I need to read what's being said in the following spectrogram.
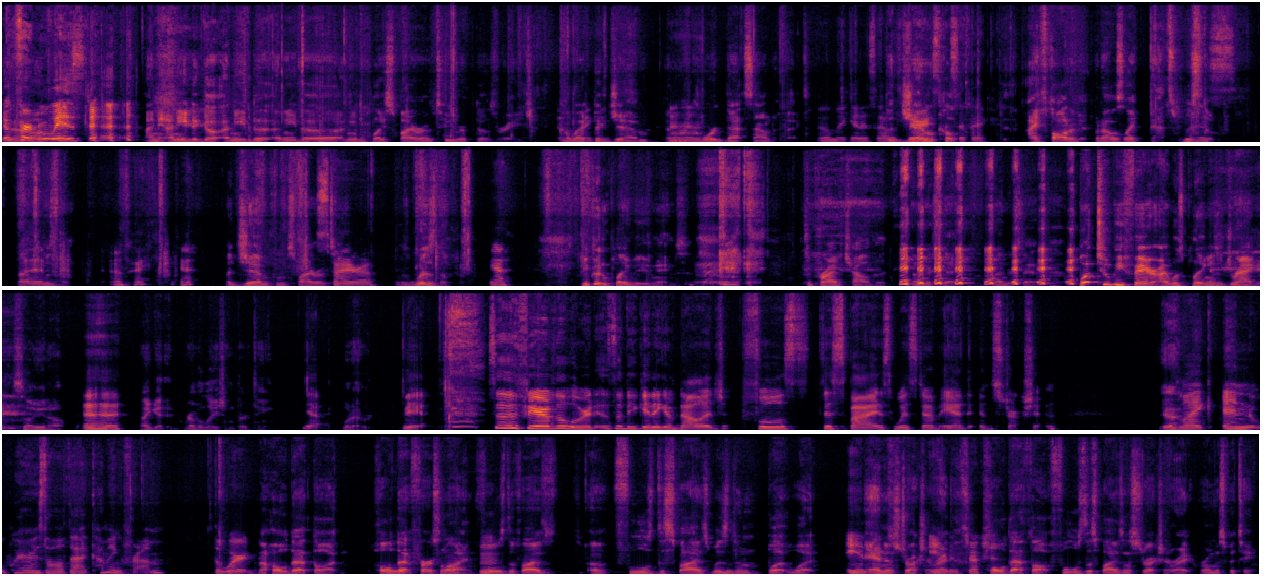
For know? wisdom. I need. I need to go. I need to. I need to. Uh, I need to play Spyro Two: Ripto's Rage. Oh Collect a gem and Uh-huh. record that sound effect. Oh my goodness, that The was gem col- specific. I thought of it, but I was like, "That's wisdom. That's- That's uh, wisdom." Okay, yeah. A gem from Spyro. Spyro. Wisdom. Yeah. You couldn't play video games. Deprived childhood. I understand. I understand. But to be fair, I was playing as a dragon, so you know, uh-huh. I get it. Revelation 13. Yeah. Whatever. Yeah. So the fear of the Lord is the beginning of knowledge. Fools despise wisdom and instruction. Yeah. Like, and where is all that coming from? The word. Now hold that thought. Hold Ooh. that first line. Mm. Fools despise uh, fools despise wisdom, but what? And, And instruction, and right? instruction. Hold that thought. Fools despise instruction, right? Romans 15.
